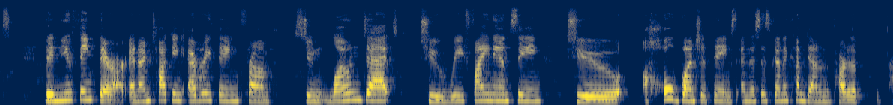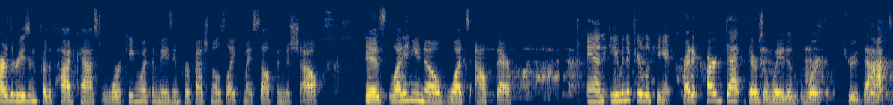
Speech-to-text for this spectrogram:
than you think there are. And i'm talking everything from student loan debt to refinancing to a whole bunch of things. And this is going to come down in the part of the part of the reason for the podcast working with amazing professionals like myself and michelle is letting you know what's out there. And even if you're looking at credit card debt there's a way to work through that.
